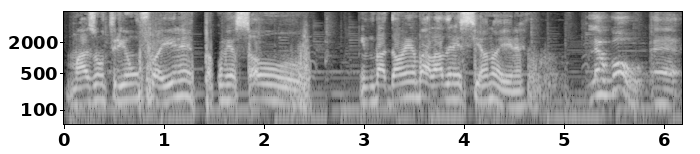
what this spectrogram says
mais um triunfo aí, né? Para começar o. embadar uma embalada nesse ano aí, né? Léo Gol, é,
